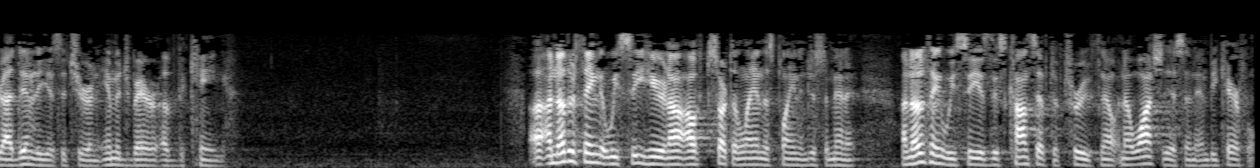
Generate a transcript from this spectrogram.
Your identity is that you're an image bearer of the King. Uh, another thing that we see here, and I'll, start to land this plane in just a minute. Another thing we see is this concept of truth. Now, now watch this and, and be careful.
